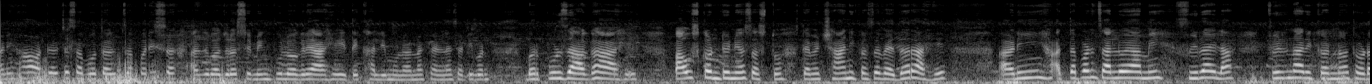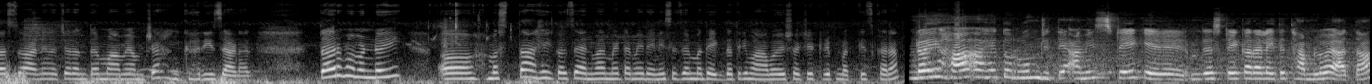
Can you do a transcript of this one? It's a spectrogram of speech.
आणि हा हॉटेलच्या सभोवतालचा परिसर आजूबाजूला स्विमिंग पूल वगैरे आहे इथे खाली मुलांना खेळण्यासाठी पण भरपूर जागा आहे. पाऊस कंटिन्युअस असतो त्यामुळे छान इकडचं वेदर आहे. आणि आता पण चाललो आहे आम्ही फिरायला. फिरणार इकडनं थोडंसं आणि त्याच्यानंतर मग आम्ही आमच्या घरी जाणार. तर मग मंडळी मस्त आहे इकडचं एन्व्हायरमेंट आम्ही रेनी सीझनमध्ये एकदा तरी महाबळेश्वरची ट्रिप नक्कीच करा. मंडळी हा आहे तो रूम जिथे आम्ही स्टे केले म्हणजे स्टे करायला इथे थांबलो आहे आता.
